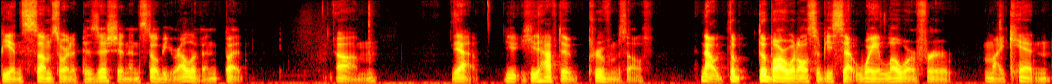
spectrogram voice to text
be in some sort of position and still be relevant, but um, yeah, he'd have to prove himself. Now the the bar would also be set way lower for my kin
